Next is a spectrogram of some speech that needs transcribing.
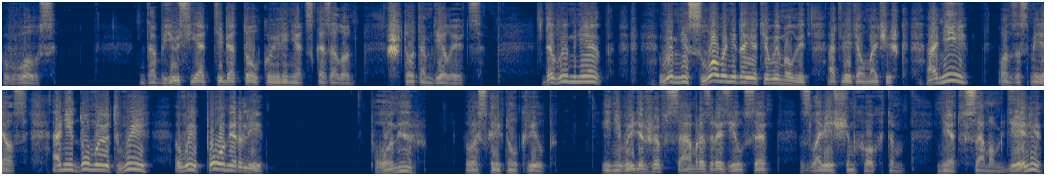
в волосы. — Добьюсь я от тебя толку или нет, — сказал он. — Что там делается? — Да вы мне... вы мне слова не даете вымолвить, — ответил мальчишка. — Они... — он засмеялся. — Они думают, вы... вы померли. — Помер? — воскликнул Квилп. И, не выдержав, сам разразился зловещим хохотом. — Нет, в самом деле?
